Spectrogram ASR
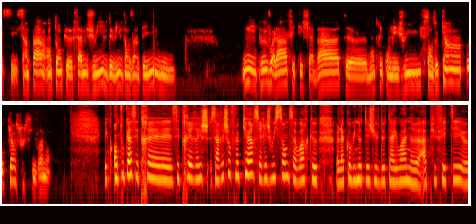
c'est sympa en tant que femme juive de vivre dans un pays où, où on peut voilà, fêter Shabbat, euh, montrer qu'on est juif sans aucun, aucun souci, vraiment en tout cas, c'est très, c'est très, ça réchauffe le cœur, c'est réjouissant de savoir que euh, la communauté juive de Taïwan euh, a pu fêter euh,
